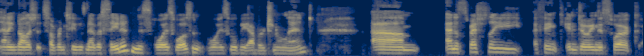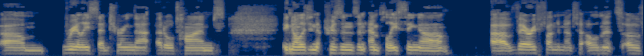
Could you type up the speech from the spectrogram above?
and acknowledge that sovereignty was never ceded and this always was and always will be Aboriginal land. Um, and especially, I think, in doing this work, um, really centering that at all times, acknowledging that prisons and, and policing are, are very fundamental elements of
